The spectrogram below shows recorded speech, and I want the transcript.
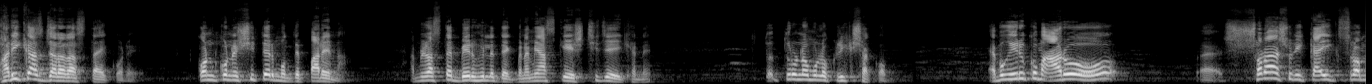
ভারী কাজ যারা রাস্তায় করে, কনকনে শীতের মধ্যে পারে না। আপনি রাস্তায় বের হইলে দেখবেন, আমি আজকে এসছি যে এখানে তুলনামূলক রিক্সা কম। এবং এরকম আরও সরাসরি কায়িক শ্রম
